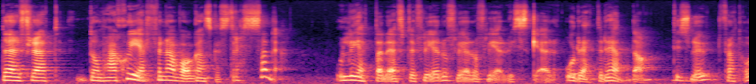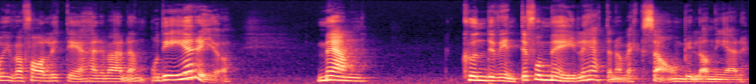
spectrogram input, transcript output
Därför att de här cheferna var ganska stressade och letade efter fler och fler och fler risker och rätt rädda till slut för att oj vad farligt det är här i världen. Och det är det ju. Men kunde vi inte få möjligheten att växa om vi la ner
